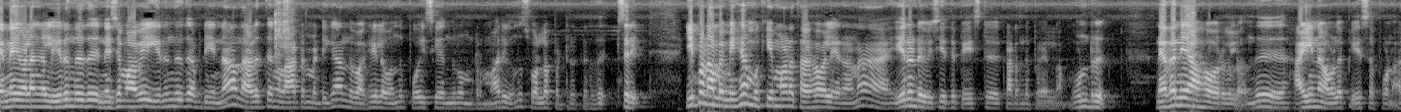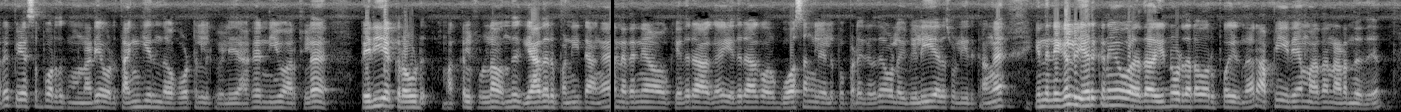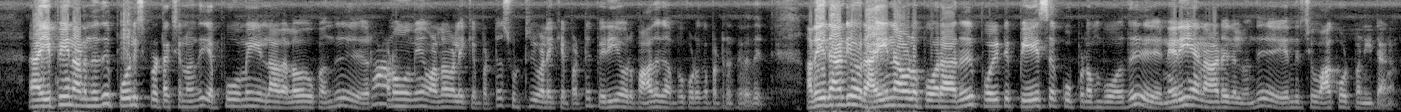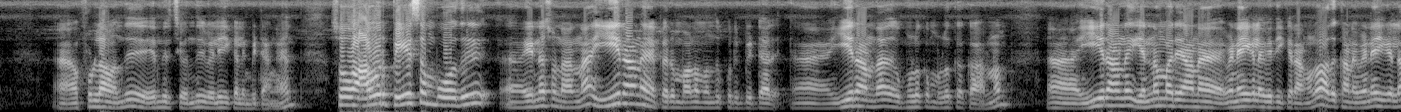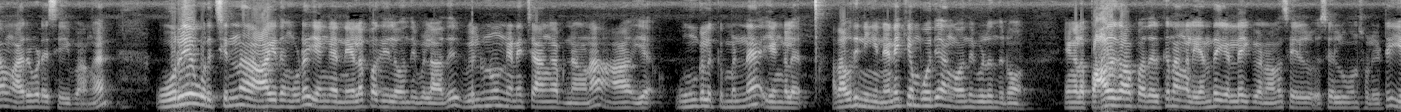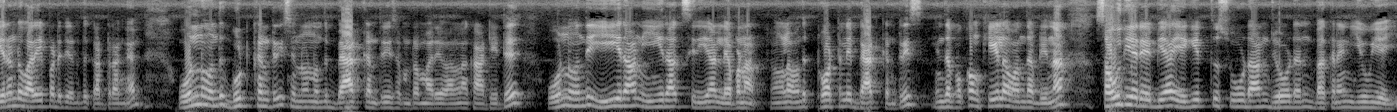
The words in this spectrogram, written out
எண்ணெய் வளங்கள் இருந்தது நிஜமாகவே இருந்தது அப்படின்னா அந்த அழுத்தங்கள் ஆட்டோமேட்டிக்காக அந்த வகையில் வந்து போய் சேர்ந்துரும்ன்ற மாதிரி வந்து சொல்லப்பட்டிருக்கிறது. சரி இப்போ நம்ம மிக முக்கியமான தகவல் என்னென்னா இரண்டு விஷயத்தை பேசிட்டு கடந்து போயிடலாம். ஒன்று நெதன்யாகு அவர்கள் வந்து ஐநாவில் பேச போனார். பேச போகிறதுக்கு முன்னாடி அவர் தங்கியிருந்த ஹோட்டலுக்கு வெளியாக நியூயார்க்கில் பெரிய க்ரௌடு மக்கள் ஃபுல்லாக வந்து கேதர் பண்ணிட்டாங்க. நெதன்யாவுக்கு எதிராக எதிராக ஒரு கோஷங்கள் எழுப்பப்படுகிறது. அவளை வெளியேற சொல்லியிருக்காங்க. இந்த நிகழ்வு ஏற்கனவே ஒரு இன்னொரு தடவை அவர் போயிருந்தார். அப்பயும் இதே மாதிரி தான் நடந்தது. எப்பயும் நடந்தது. போலீஸ் ப்ரொடெக்ஷன் வந்து எப்போவுமே இல்லாத அளவுக்கு வந்து இராணுவமே வளவழைக்கப்பட்டு சுற்றி வளைக்கப்பட்டு பெரிய ஒரு பாதுகாப்பு கொடுக்கப்பட்டிருக்கிறது. அதை தாண்டி அவர் ஐநாவில் போகிறாரு போயிட்டு பேச கூப்பிடும்போது நிறைய நாடுகள் வந்து எந்திரிச்சு வாக் அவுட் பண்ணிட்டாங்க. ஃபுல்லாக வந்து எந்திரிச்சு வந்து வெளியே கிளம்பிட்டாங்க. ஸோ அவர் பேசும்போது என்ன சொன்னார்னா ஈரானை பெரும்பாலும் வந்து குறிப்பிட்டார். ஈரான் தான் முழுக்க முழுக்க காரணம். ஈரானு ஈரான் என்ன மாதிரியான வினைகளை விதிக்கிறாங்களோ அதுக்கான வினைகளை அவங்க அறுவடை செய்வாங்க. ஒரே ஒரு சின்ன ஆயுதம் கூட எங்கள் நிலப்பகுதியில் வந்து விழாது. விழணும்னு நினைச்சாங்க அப்படின்னாங்கன்னா உங்களுக்கு முன்ன எங்களை அதாவது நீங்கள் நினைக்கும் போதே அங்கே வந்து விழுந்துடும். எங்களை பாதுகாப்பதற்கு நாங்கள் எந்த எல்லைக்கு வேணாலும் செல் செல்வோம்னு சொல்லிட்டு இரண்டு வரைபடத்தை எடுத்து காட்டுறாங்க. ஒன்று வந்து குட் கண்ட்ரிஸ் இன்னொன்று வந்து பேட் கண்ட்ரிஸ் அப்படின்ற மாதிரி எல்லாம் காட்டிட்டு ஒன்று வந்து ஈரான் ஈராக் சிரியா லெபனான். இவங்களாம் வந்து டோட்டலி பேட் கண்ட்ரிஸ் இந்த பக்கம் கீழே வந்து அப்படின்னா Saudi Arabia Egypt Sudan Jordan Bahrain UAE.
